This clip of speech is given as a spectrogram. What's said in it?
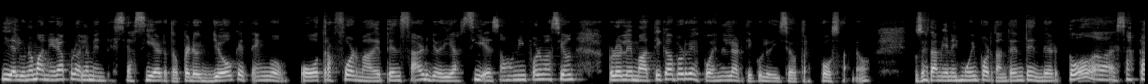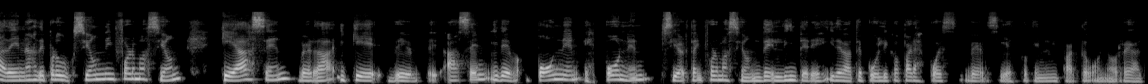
Y de alguna manera probablemente sea cierto, pero yo que tengo otra forma de pensar, yo diría, sí, esa es una información problemática porque después en el artículo dice otra cosa, ¿no? Entonces también es muy importante entender todas esas cadenas de producción de información que hacen, ¿verdad? Y que eh, hacen y ponen, exponen cierta información del interés y debate público para después ver si esto tiene un impacto o no real.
